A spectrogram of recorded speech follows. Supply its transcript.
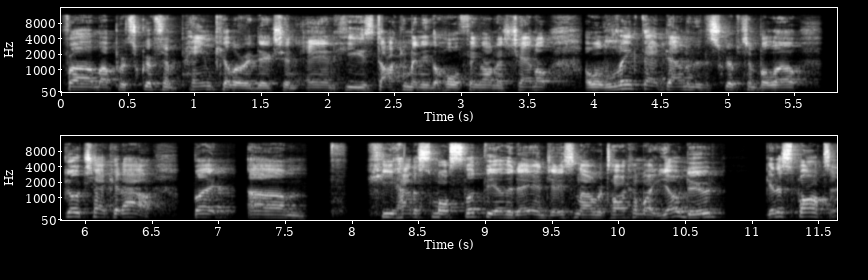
from a prescription painkiller addiction, and he's documenting the whole thing on his channel. I will link that down in the description below. Go check it out. But um, he had a small slip the other day, and Jason and I were talking, like, yo, dude, get a sponsor.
